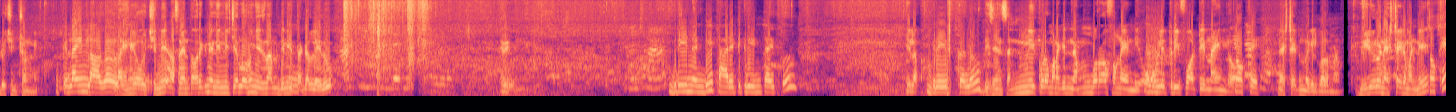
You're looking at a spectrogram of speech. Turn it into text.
వచ్చింది చూడండి. ఓకే లైన్ లాగా లైన్గా వచ్చింది. అసలు ఇంతవరకు నేను ఇన్ని చీరలు ఓపెన్ చేసిన దీనికి తగ్గలేదు. ఇదిగోండి. గ్రీన్ అండి ప్యారెట్ గ్రీన్ టైప్ ఇలా. గ్రేప్ కలర్ డిజైన్స్ అన్ని కూడా మనకి నెంబర్ ఆఫ్ ఉన్నాయండి. ఓన్లీ త్రీ ఫార్టీ నైన్లో. ఓకే నెక్స్ట్ ఐటమ్ దగ్గర వెళ్ళిపోదాం మేడం. వీడియోలో నెక్స్ట్ ఐటమ్ అండి. ఓకే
